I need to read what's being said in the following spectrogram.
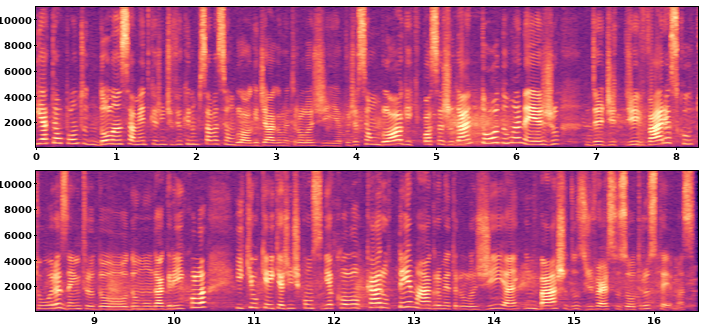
e até o ponto do lançamento que a gente viu que não precisava ser um blog de agrometeorologia, podia ser um blog que possa ajudar em todo o manejo de, de, de várias culturas dentro do, do mundo agrícola e que o que que a gente conseguia colocar o tema agrometeorologia embaixo dos diversos outros temas.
